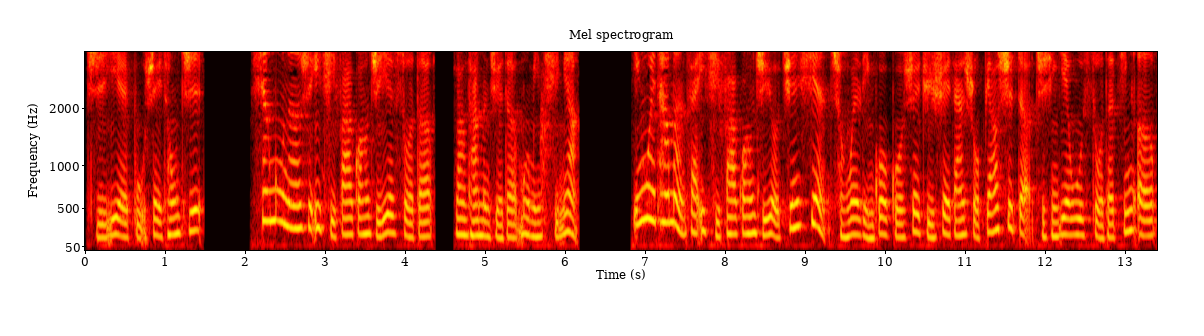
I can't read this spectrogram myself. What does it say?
职业补税通知，项目呢是一起发光职业所得，让他们觉得莫名其妙。因为他们在一起发光，只有捐献，从未领过国税局税单所标示的执行业务所得金额。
